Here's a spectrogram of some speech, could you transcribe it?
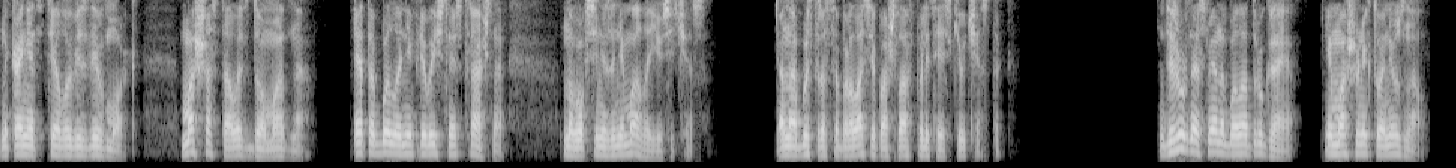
Наконец тело увезли в морг. Маша осталась дома одна. Это было непривычно и страшно, но вовсе не занимало ее сейчас. Она быстро собралась и пошла в полицейский участок. Дежурная смена была другая, и Машу никто не узнал.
